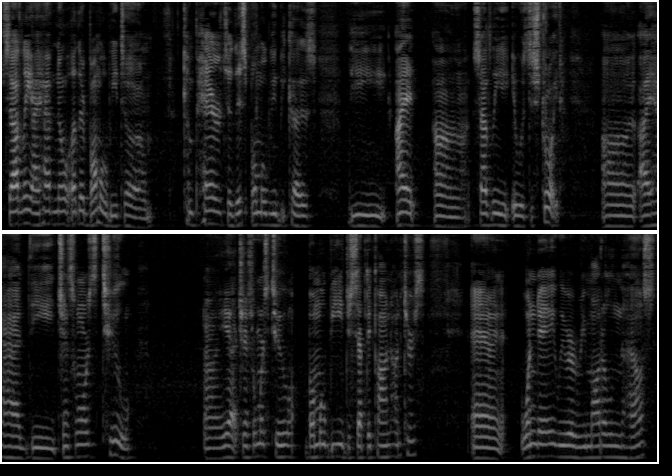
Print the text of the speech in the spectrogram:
Sadly, I have no other Bumblebee to, um, compare to this Bumblebee because the, I, uh, sadly, it was destroyed. Uh, I had the Transformers 2 uh, yeah, Transformers 2, Bumblebee, Decepticon Hunters. And one day we were remodeling the house,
